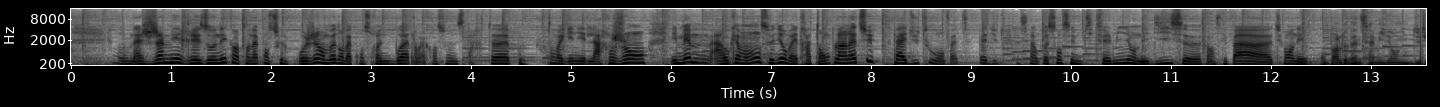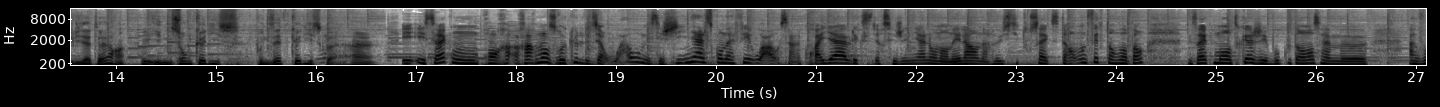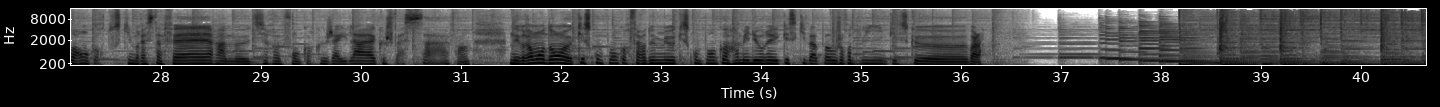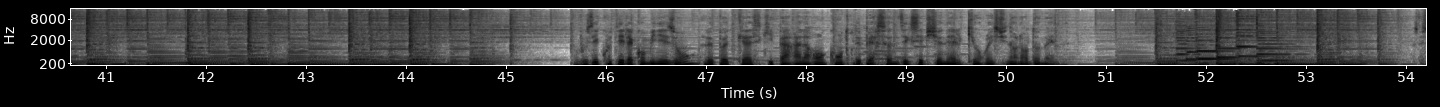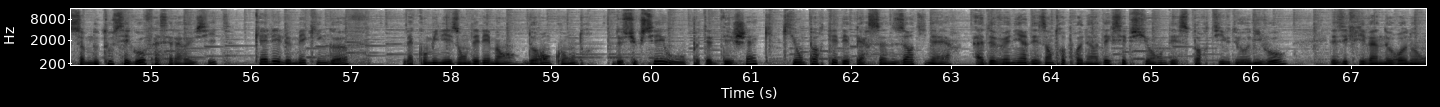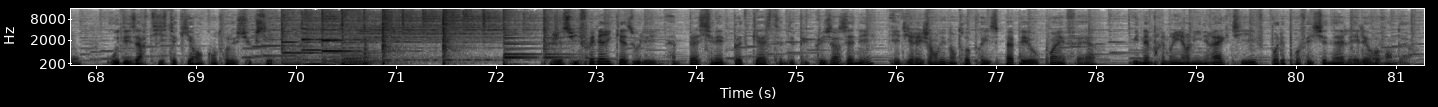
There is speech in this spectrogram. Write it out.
On n'a jamais raisonné quand on a construit le projet en mode on va construire une boîte, on va construire une start-up, on va gagner de l'argent. Et même à aucun moment on se dit on va être à temps plein là-dessus. Pas du tout en fait. Pas du tout. C'est l'impression c'est une petite famille, on est 10. euh, Enfin, c'est pas. Tu vois, on est. On parle de 25 millions d'utilisateurs. Ils ne sont que 10. Vous n'êtes que 10, quoi. Hein. Et, et c'est vrai qu'on prend ra- rarement ce recul de dire waouh, mais c'est génial ce qu'on a fait, waouh, c'est incroyable, et de se dire c'est génial, on en est là, on a réussi tout ça, etc. On le fait de temps en temps. Mais c'est vrai que moi, en tout cas, j'ai beaucoup tendance à me à voir encore tout ce qui me reste à faire, à me dire faut encore que j'aille là, que je fasse ça. Enfin, on est vraiment dans euh, qu'est-ce qu'on peut encore faire de mieux, qu'est-ce qu'on peut encore améliorer, qu'est-ce qui va pas aujourd'hui, qu'est-ce que voilà. Vous écoutez La Combinaison, le podcast qui part à la rencontre de personnes exceptionnelles qui ont réussi dans leur domaine. Sommes-nous tous égaux face à la réussite? Quel est le making-of, la combinaison d'éléments, de rencontres, de succès ou peut-être d'échecs qui ont porté des personnes ordinaires à devenir des entrepreneurs d'exception, des sportifs de haut niveau, des écrivains de renom ou des artistes qui rencontrent le succès? Je suis Frédéric Azoulay, un passionné de podcast depuis plusieurs années et dirigeant d'une entreprise papéo.fr, une imprimerie en ligne réactive pour les professionnels et les revendeurs.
